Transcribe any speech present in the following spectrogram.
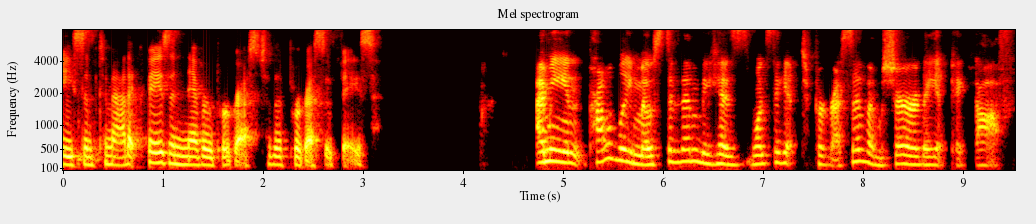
asymptomatic phase and never progress to the progressive phase? I mean, probably most of them because once they get to progressive, I'm sure they get picked off.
